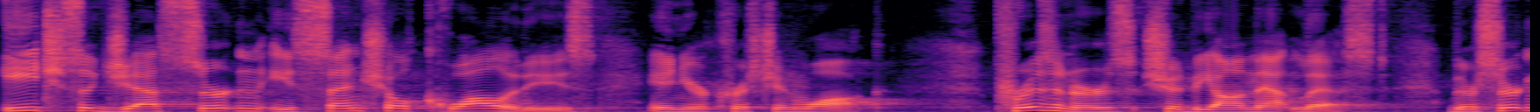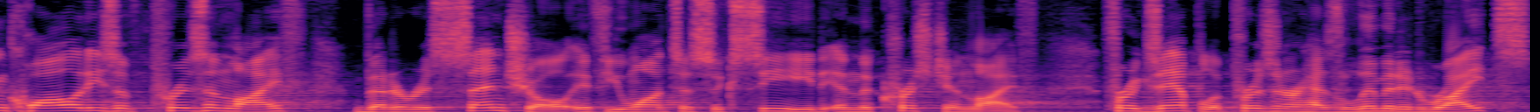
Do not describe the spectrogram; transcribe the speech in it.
Each suggests certain essential qualities in your Christian walk. Prisoners should be on that list. There are certain qualities of prison life that are essential if you want to succeed in the Christian life. For example, a prisoner has limited rights.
